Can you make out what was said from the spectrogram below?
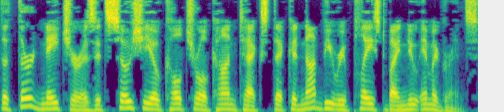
The third nature is its socio-cultural context that could not be replaced by new immigrants.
